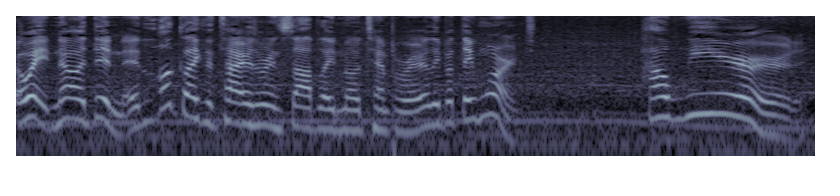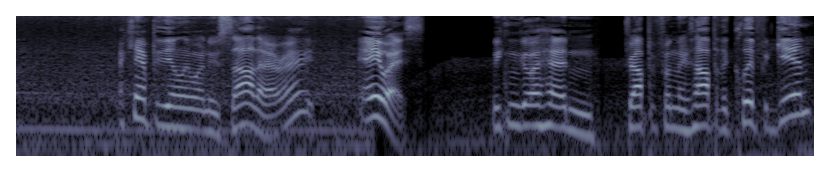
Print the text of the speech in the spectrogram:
oh wait, no, it didn't. It looked like the tires were in saw blade mode temporarily, but they weren't. How weird. I can't be the only one who saw that, right? Anyways, we can go ahead and drop it from the top of the cliff again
